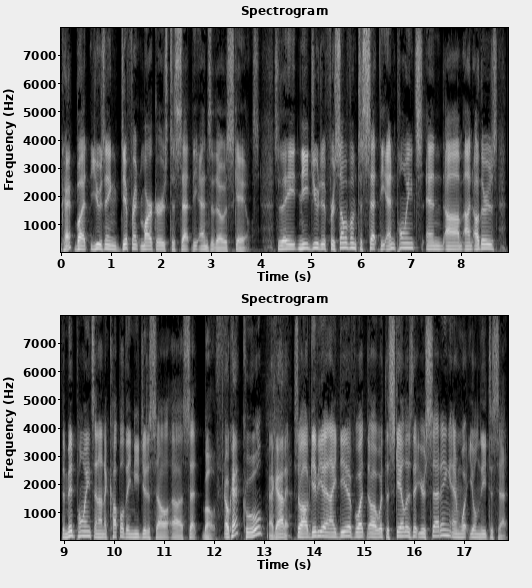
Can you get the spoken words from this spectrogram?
Okay. But using different markers to set the ends of those scales. So they need you to, for some of them, to set the endpoints, and um, on others, the midpoints, and on a couple, they need you to sell, uh, set both. Okay. Cool. I got it. So I'll give you an idea of what uh, what the scale is that you're setting and what you'll need to set.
